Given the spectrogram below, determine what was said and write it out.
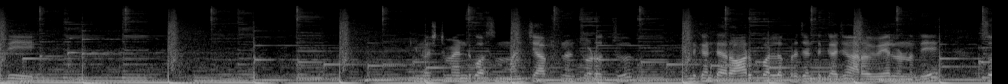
ఇది ఇన్వెస్ట్మెంట్ కోసం మంచి ఆప్షన్ అని చూడవచ్చు ఎందుకంటే రార్పల్లో ప్రజెంట్ గజం అరవై వేలు ఉన్నది. సో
